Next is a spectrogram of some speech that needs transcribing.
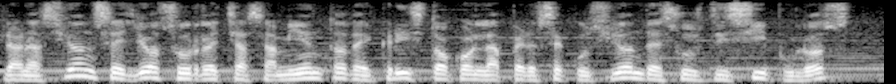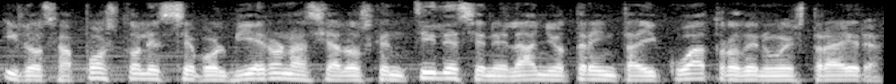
la nación selló su rechazamiento de Cristo con la persecución de sus discípulos, y los apóstoles se volvieron hacia los gentiles en el año 34 de nuestra era.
